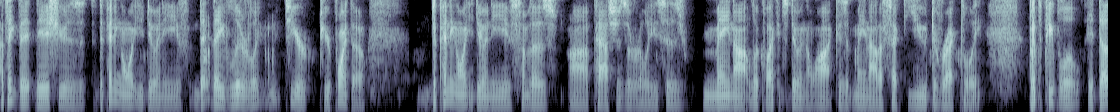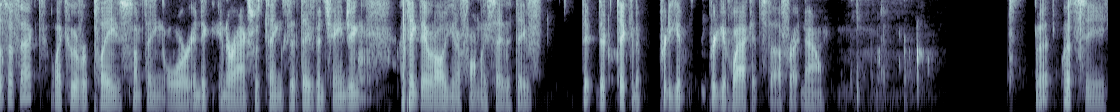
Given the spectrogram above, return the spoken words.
I think the, the issue is depending on what you do in Eve, they, they literally, to your to your point though, depending on what you do in Eve, some of those uh, patches or releases may not look like it's doing a lot because it may not affect you directly. But the people it does affect, like whoever plays something or inter- interacts with things that they've been changing, I think they would all uniformly say that they've they're, taking a pretty good pretty good whack at stuff right now. But let's see.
